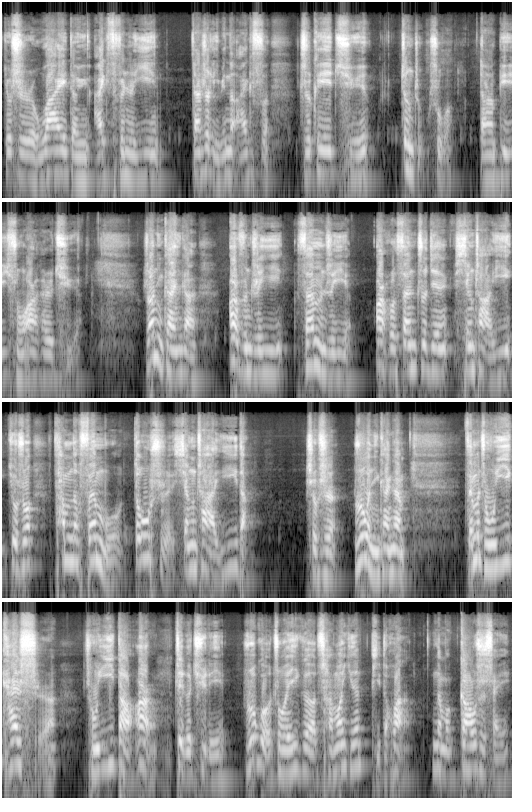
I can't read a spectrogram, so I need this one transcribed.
就是 y 等于 x 分之一，但是里面的 x 只可以取正整数，当然必须从二开始取。然后你看一看，二分之一、三分之一，二和三之间相差一，就是说它们的分母都是相差一的，是不是？如果你看看，咱们从一开始，从一到二这个距离，如果作为一个长方形的底的话，那么高是谁？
